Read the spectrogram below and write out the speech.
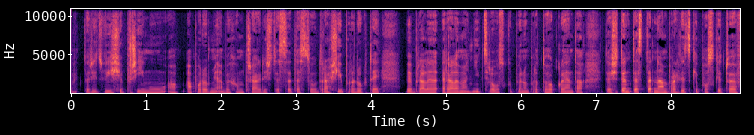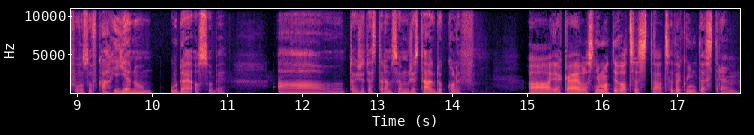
jak to říct, výši příjmů a, a podobně, abychom třeba, když se testují dražší produkty, vybrali relevantní celou skupinu pro toho klienta. Takže ten tester nám prakticky poskytuje v uvozovkách jenom údaje o sobě. A takže testerem se může stát kdokoliv. A jaká je vlastně motivace stát se takovým testrem?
